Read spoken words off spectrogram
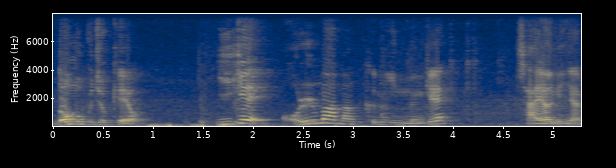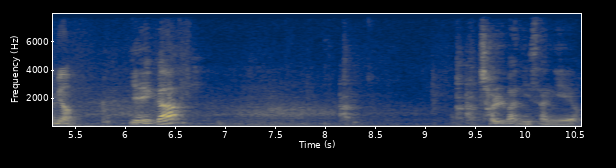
너무 부족해요. 이게 얼마만큼이 있는 게 자연이냐면 얘가 절반 이상이에요.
